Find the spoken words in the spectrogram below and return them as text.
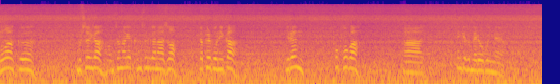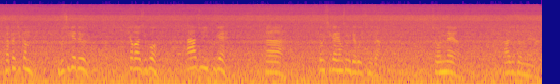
뭐가 그 물소리가 엄청나게 큰 소리가 나서 옆을 보니까 이런 폭포가 아, 생겨서 내려오고 있네요. 옆에 지금 무지개도 펴가지고 아주 이쁘게 아, 경치가 형성되고 있습니다. 좋네요. 아주 좋네요.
